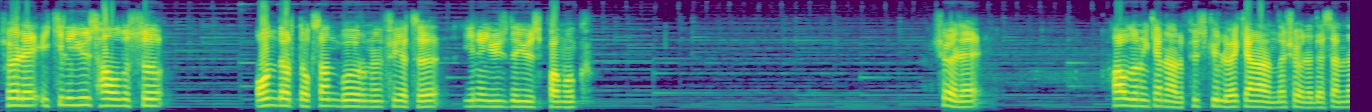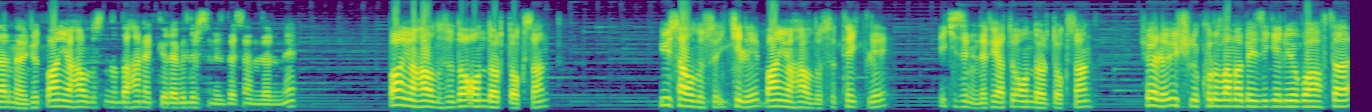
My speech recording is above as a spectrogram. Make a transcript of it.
Şöyle ikili yüz havlusu 14.90 bu ürünün fiyatı. Yine %100 pamuk. Şöyle Havlunun kenarı püsküllü ve kenarında şöyle desenler mevcut. Banyo havlusunda daha net görebilirsiniz desenlerini. Banyo havlusu da 14.90. Yüz havlusu ikili, banyo havlusu tekli. İkisinin de fiyatı 14.90. Şöyle üçlü kurulama bezi geliyor bu hafta.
